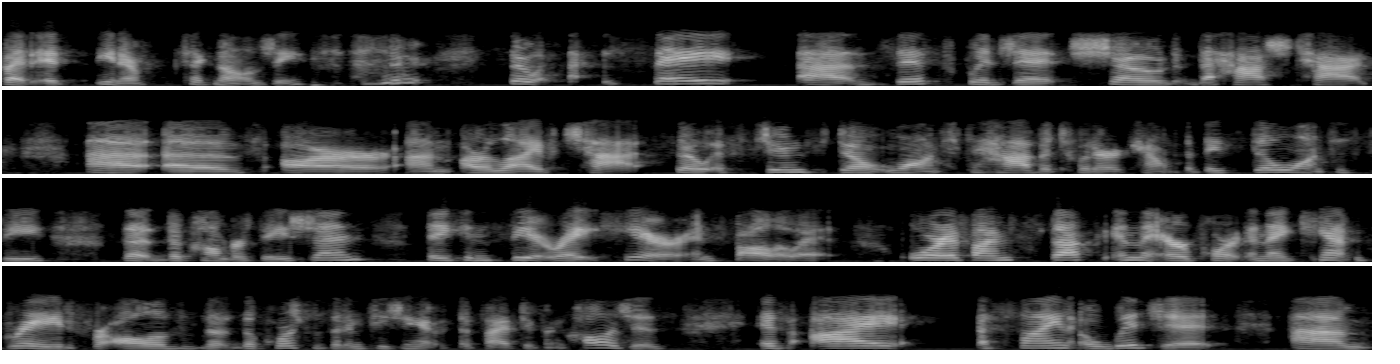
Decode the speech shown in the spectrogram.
but it you know technology. so say uh, this widget showed the hashtag uh, of our, um, our live chat. So if students don't want to have a Twitter account, but they still want to see the, the conversation, they can see it right here and follow it. Or if I'm stuck in the airport and I can't grade for all of the, the courses that I'm teaching at the five different colleges, if I assign a widget um,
